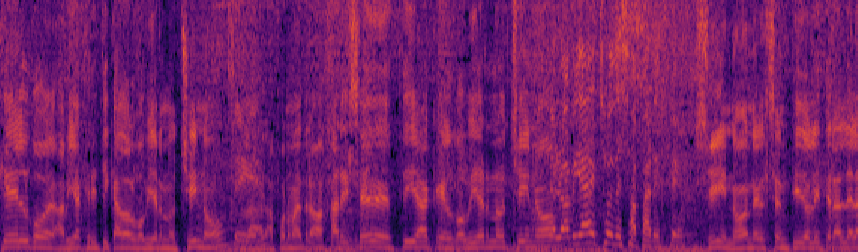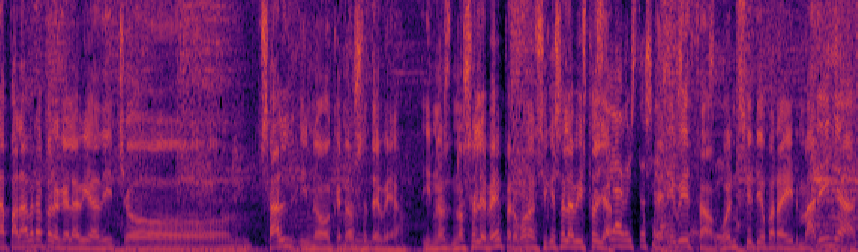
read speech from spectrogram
que él go- había criticado al gobierno chino, Sí. la, la forma de trabajar, y se decía que el gobierno chino... Se lo había hecho desaparecer. Sí, no en el sentido literal de la palabra, pero que le había dicho sal y no que no se te vea. Y no, no se le ve, pero bueno, sí que se le ha visto Se ya. le ha visto, se le ha En visto, Ibiza, sí. buen sitio para ir. Mariñas.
